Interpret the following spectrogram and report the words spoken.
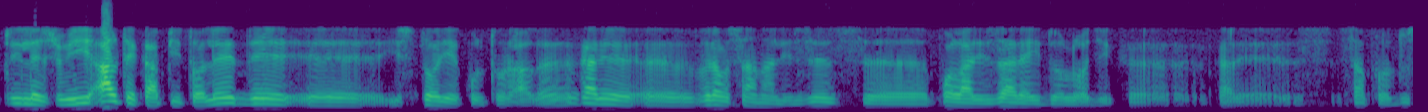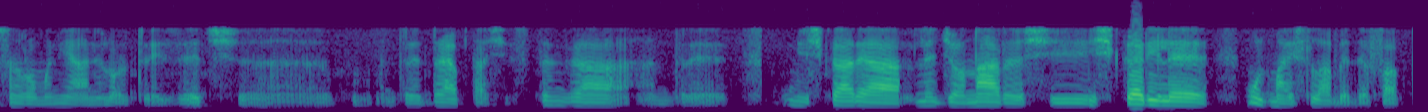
prilejui alte capitole de uh, istorie culturală în care uh, vreau să analizez uh, polarizarea ideologică care s-a produs în România anilor 30 uh, între dreapta și stânga, între mișcarea legionară și mișcările mult mai slabe, de fapt.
